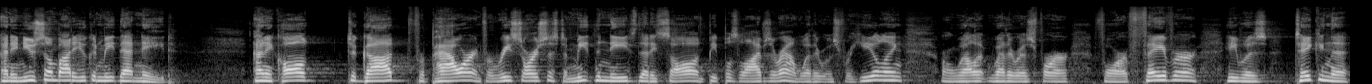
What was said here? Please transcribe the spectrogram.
and he knew somebody who could meet that need. And he called to God for power and for resources to meet the needs that he saw in people's lives around, whether it was for healing or whether it was for, for favor. He was taking the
